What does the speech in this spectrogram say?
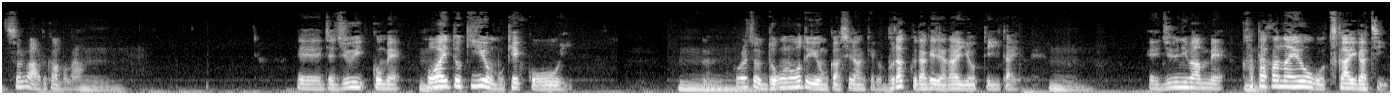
それはあるかもな。うん。えーじゃあ11個目うん。ホワイト企業も結構多い。ううんん。これちょっとどこのこと言うんか知らんけど、ブラックだけじゃないよって言いたいよね。うん。えー12番目。カタカナ用語使いがち。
